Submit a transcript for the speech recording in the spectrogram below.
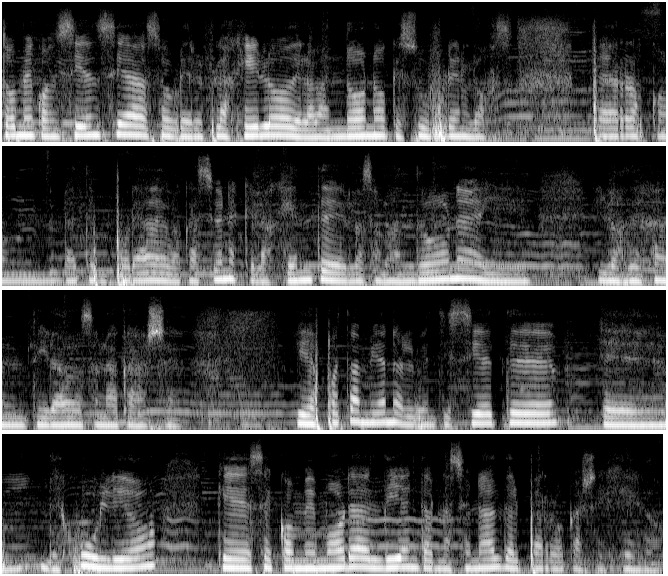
tome conciencia sobre el flagelo del abandono que sufren los perros con la temporada de vacaciones, que la gente los abandona y, y los dejan tirados en la calle. Y después también el 27 eh, de julio, que se conmemora el Día Internacional del Perro Callejero,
